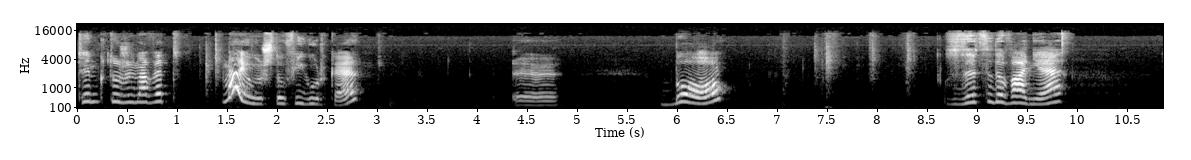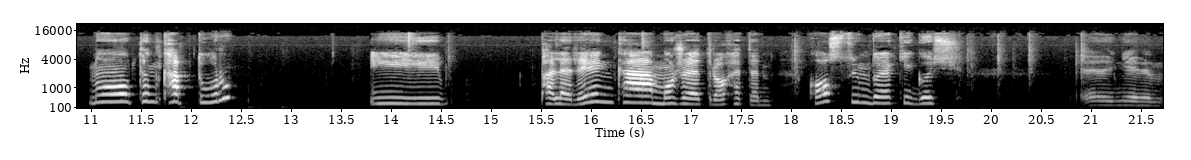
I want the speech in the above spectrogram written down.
Tym, którzy nawet mają już tą figurkę. Yy, bo zdecydowanie no ten kaptur i palerynka, może trochę ten kostium do jakiegoś yy, nie wiem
